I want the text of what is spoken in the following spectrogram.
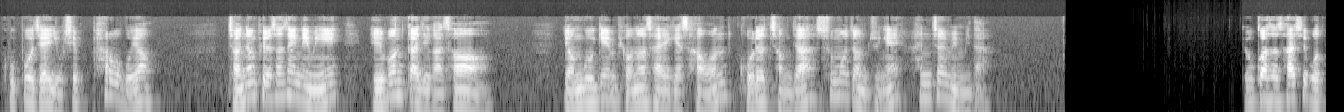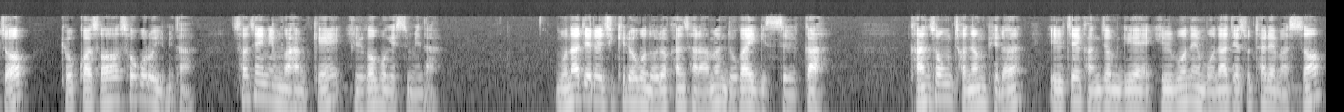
국보제 68호고요. 전영필 선생님이 일본까지 가서 영국인 변호사에게 사온 고려청자 20점 중에 한 점입니다. 교과서 45쪽 교과서 속으로입니다. 선생님과 함께 읽어보겠습니다. 문화재를 지키려고 노력한 사람은 누가 있을까? 간송 전영필은 일제강점기에 일본의 문화재 수탈에 맞서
